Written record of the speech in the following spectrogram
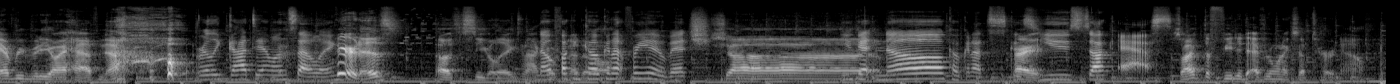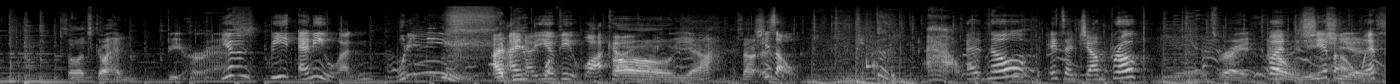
every video I have now. Really goddamn unsettling. Here it is. Oh, it's a seagull egg. It's not No coconut fucking coconut for you, bitch. Shut. You get no coconuts because Alright. you suck ass. So I've defeated everyone except her now. So let's go ahead and beat her ass. You haven't beat anyone. What do you mean? I beat. I know you beat Wakka. Oh yeah. Is that, She's old. Ow. Uh, no, it's a jump rope, That's right. but does she have a is. whip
